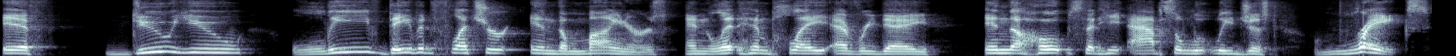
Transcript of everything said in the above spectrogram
if do you leave David Fletcher in the minors and let him play every day in the hopes that he absolutely just rakes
